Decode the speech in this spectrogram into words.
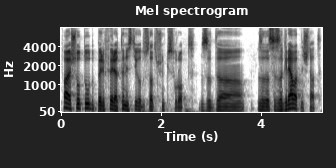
Това е, защото до периферията не стига достатъчно кислород, за да, за да се загряват нещата.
